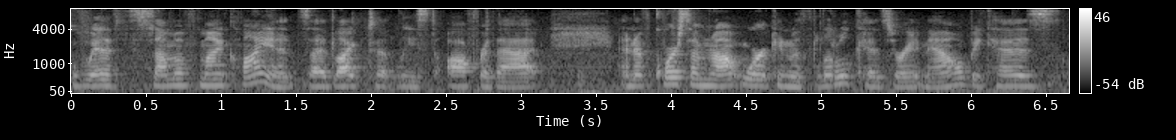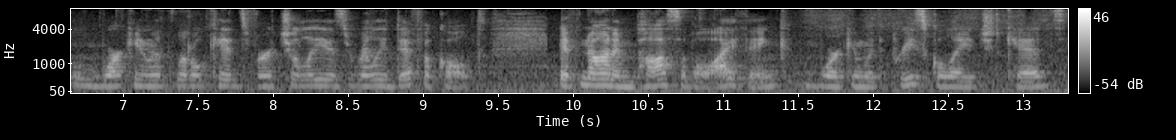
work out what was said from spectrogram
with some of my clients. I'd like to at least offer that. And of course, I'm not working with little kids right now because working with little kids virtually is really difficult, if not impossible, I think, working with preschool aged kids.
